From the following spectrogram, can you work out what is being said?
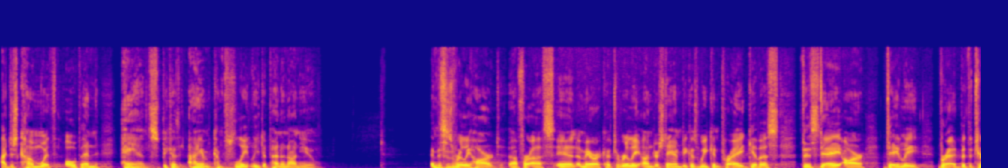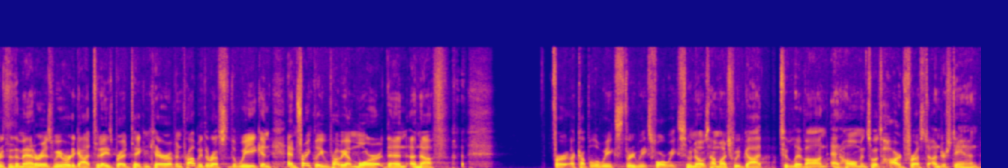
I just come with open hands because I am completely dependent on you. And this is really hard uh, for us in America to really understand because we can pray, give us this day our daily bread. But the truth of the matter is, we already got today's bread taken care of and probably the rest of the week. And, and frankly, we probably got more than enough for a couple of weeks, three weeks, four weeks. Who knows how much we've got to live on at home. And so it's hard for us to understand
